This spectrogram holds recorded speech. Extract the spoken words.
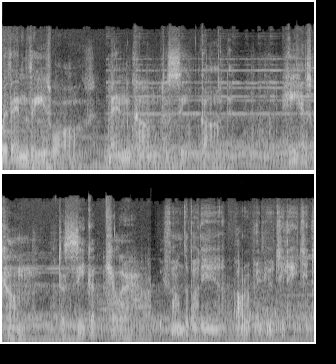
Within these walls, men come to seek God. He has come to seek a killer. We found the body horribly mutilated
